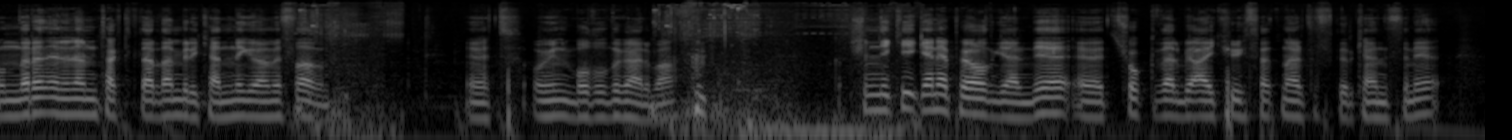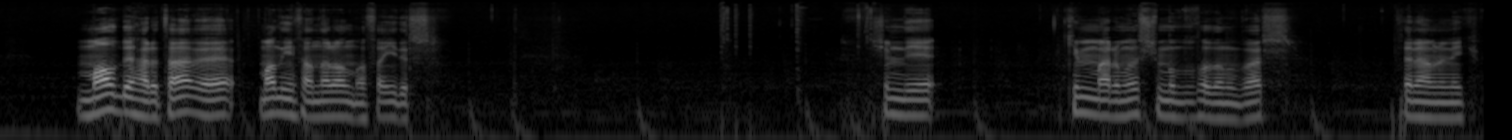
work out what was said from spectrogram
Bunların en önemli taktiklerden biri kendine güvenmesi lazım. Evet oyun bozuldu galiba. Şimdiki gene Pearl geldi. Evet çok güzel bir IQ yükseltme haritasıdır kendisini. Mal bir harita ve mal insanlar olmasa iyidir. Şimdi kim varmış? Şimdi bulut adamı var. Selamünaleyküm.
